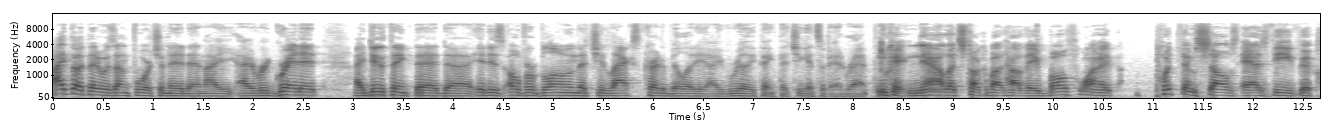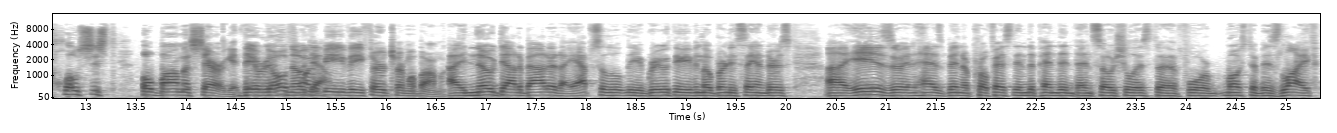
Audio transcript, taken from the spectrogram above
I thought that it was unfortunate, and I, I regret it. I do think that uh, it is overblown, that she lacks credibility. I really think that she gets a bad rap. Okay, now let's talk about how they both want to put themselves as the, the closest Obama surrogate. They There both no want to be the third term Obama. I no doubt about it. I absolutely agree with you, even though Bernie Sanders uh, is and has been a professed independent and socialist uh, for most of his life.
